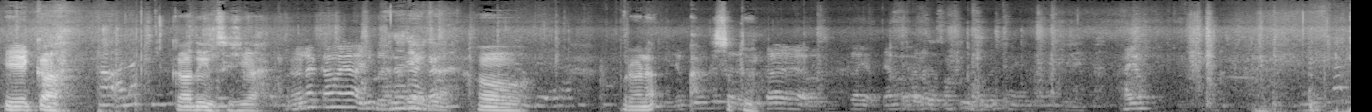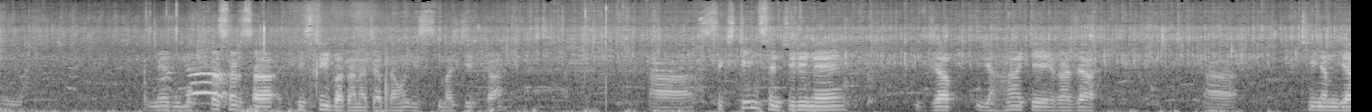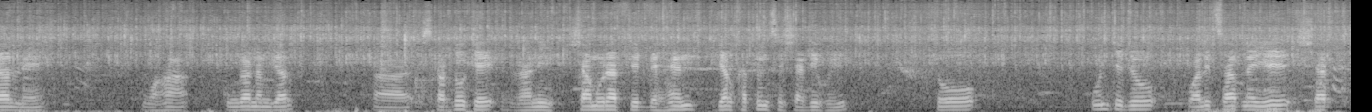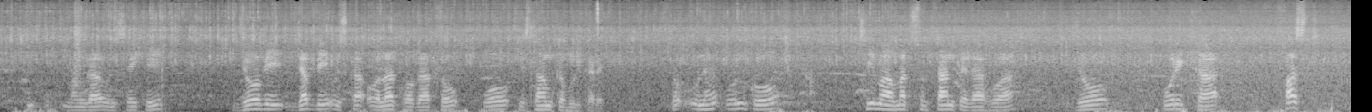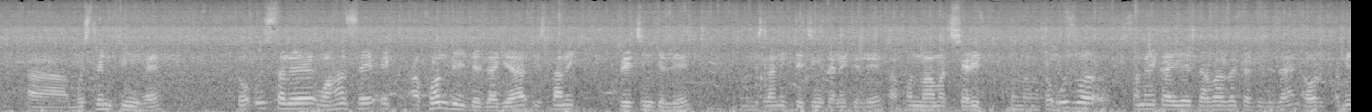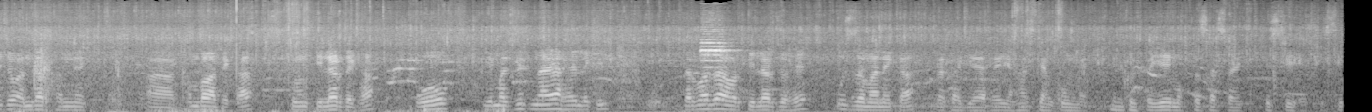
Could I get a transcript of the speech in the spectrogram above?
एक का कादू इंसिया ओ पुराना सतून मैं मुख्तसर सा हिस्ट्री बताना चाहता हूँ इस मस्जिद का। सिक्सटीन सेंचुरी में जब यहाँ के राजा आ, नमजाल ने वहाँ कुंगा नमजाल स्कर्दो के रानी शामुरात की बहन जल खतून से शादी हुई। तो उनके जो वालिद साहब ने ये शर्त मांगा उनसे कि जो भी, जब भी उसका औलाद होगा तो वो इस्लाम कबूल करे। तो उन्हें, उनको छी मोहम्मद सुल्तान पैदा हुआ, जो पूरी का फ़र्स्ट मुस्लिम किंग है। तो उस समय वहाँ से एक अफोन भी भेजा गया, इस्लामिक टीचिंग के लिए इस्लामिक टीचिंग देने के लिए अफोन मोहम्मद शरीफ। तो उस समय का ये दरवाज़ा का डिज़ाइन और अभी जो अंदर हमने खम्बा देखा जो पिलर देखा वो ये मस्जिद नया है लेकिन दरवाज़ा और पिलर जो है उस ज़माने का रखा गया है यहाँ स्टैंकुंग में। बिल्कुल। तो ये मुख्तसर सा हिस्ट्री है।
